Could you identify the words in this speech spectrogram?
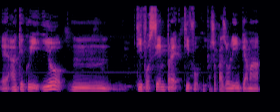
eh, anche qui io mh, mm, tifo sempre, tifo in questo caso Olimpia, ma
